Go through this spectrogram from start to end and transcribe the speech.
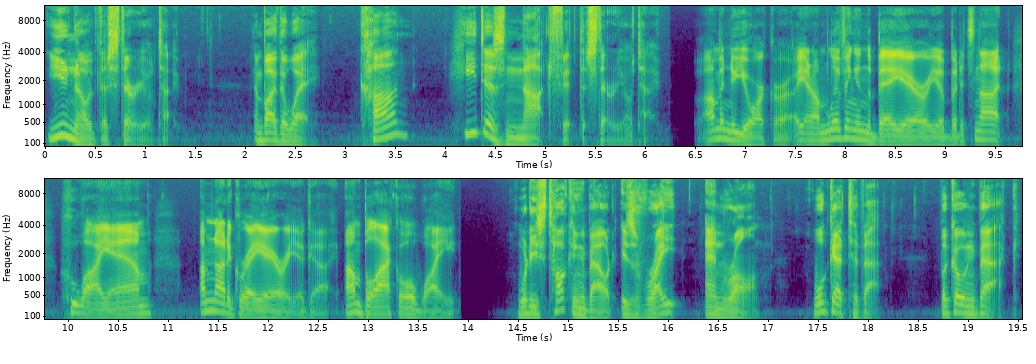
You know the stereotype. And by the way, Kahan, he does not fit the stereotype. I'm a New Yorker. You know, I'm living in the Bay Area, but it's not who I am. I'm not a gray area guy. I'm black or white. What he's talking about is right and wrong. We'll get to that. But going back,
